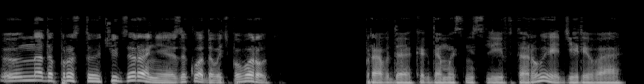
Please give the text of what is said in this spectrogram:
«Надо просто чуть заранее закладывать поворот». Правда, когда мы снесли второе дерево,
